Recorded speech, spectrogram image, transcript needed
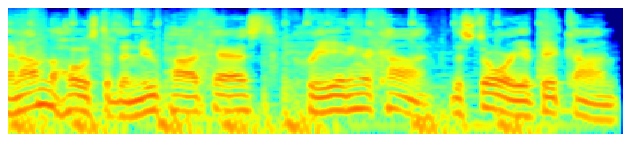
and I'm the host of the new podcast, Creating a Con, the story of Bitcon.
